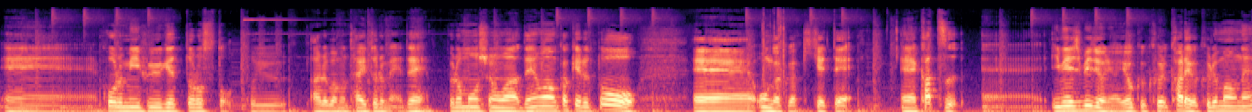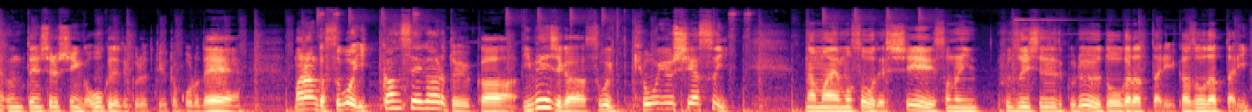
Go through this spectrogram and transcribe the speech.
えー、Call Me If You Get Lost というアルバムタイトル名で、プロモーションは電話をかけると、えー、音楽が聴けて、えー、かつ、えー、イメージビデオにはよく彼が車をね、運転してるシーンが多く出てくるっていうところで、まあなんかすごい一貫性があるというか、イメージがすごい共有しやすい名前もそうですし、その付随して出てくる動画だったり、画像だったり、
